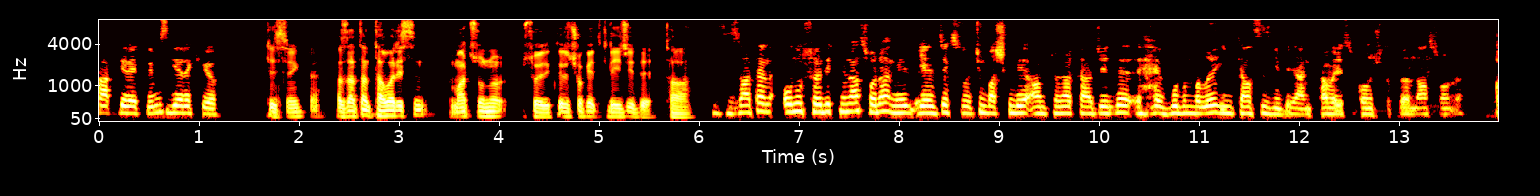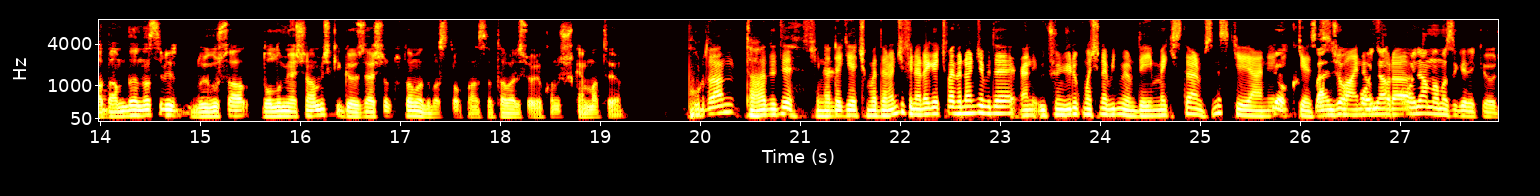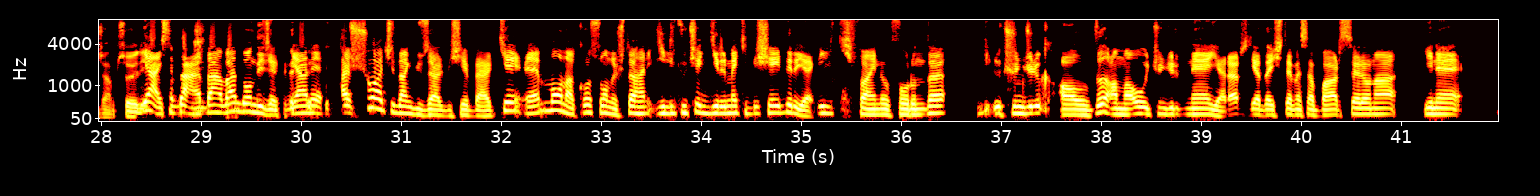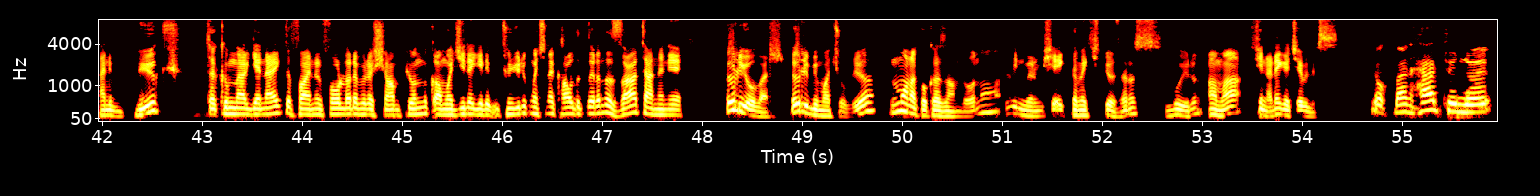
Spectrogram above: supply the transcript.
Takdir etmemiz gerekiyor. Kesinlikle. Zaten Tavares'in maç sonu söyledikleri çok etkileyiciydi ta. Zaten onun söylediklerinden sonra hani gelecek sezon için başka bir antrenör tercihinde bulunmaları imkansız gibi yani Tavares'in konuştuklarından sonra. Adamda nasıl bir duygusal dolum yaşanmış ki gözyaşını tutamadı basın toplantısında Tavares öyle konuşurken Mateo. Buradan daha dedi finale geçmeden önce. Finale geçmeden önce bir de hani üçüncülük maçına bilmiyorum değinmek ister misiniz ki yani Yok ilk kez bence oynan, Four'a- oynanmaması gerekiyor hocam söyleyeyim. Ya işte ben, ben, ben de onu diyecektim. Yani ha, şu açıdan güzel bir şey belki. E, Monaco sonuçta hani ilk üçe girmek bir şeydir ya. İlk Final Four'unda bir üçüncülük aldı ama o üçüncülük neye yarar? Ya da işte mesela Barcelona yine hani büyük takımlar genellikle Final Four'lara böyle şampiyonluk amacıyla gelip üçüncülük maçına kaldıklarında zaten hani ölüyorlar. Ölü bir maç oluyor. Monaco kazandı onu. Bilmiyorum bir şey eklemek istiyorsanız buyurun ama finale geçebiliriz. Yok ben her türlü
